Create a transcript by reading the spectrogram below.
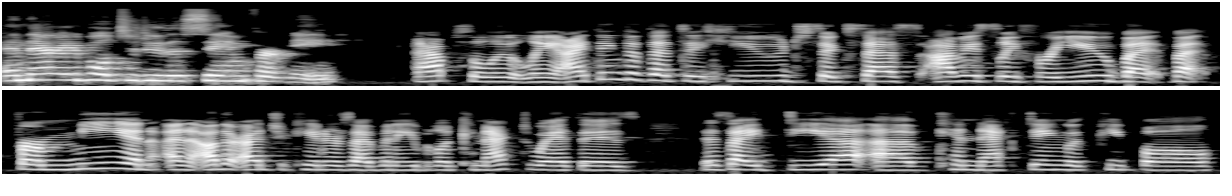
and they're able to do the same for me. Absolutely. I think that that's a huge success, obviously for you, but but for me and, and other educators I've been able to connect with is this idea of connecting with people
